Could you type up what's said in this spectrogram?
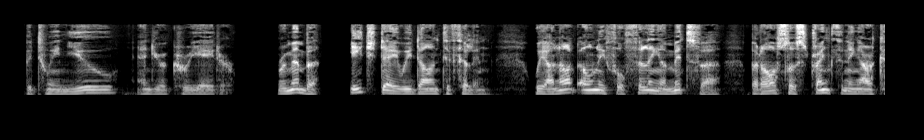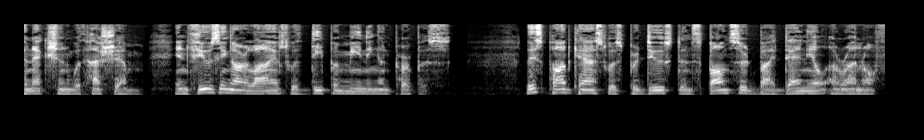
between you and your Creator. Remember, each day we don tefillin, we are not only fulfilling a mitzvah, but also strengthening our connection with Hashem, infusing our lives with deeper meaning and purpose. This podcast was produced and sponsored by Daniel Aronoff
